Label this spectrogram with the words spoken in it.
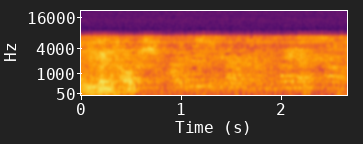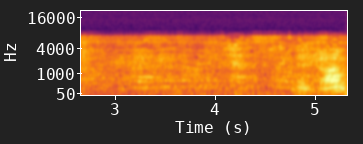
in the main house. You're done.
